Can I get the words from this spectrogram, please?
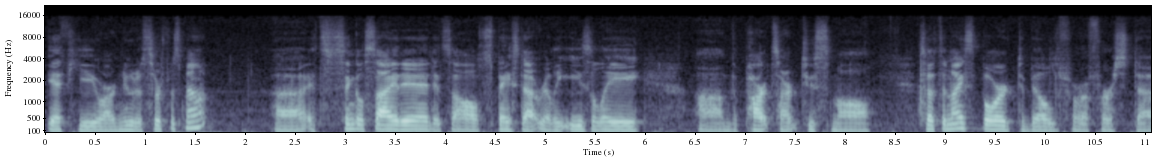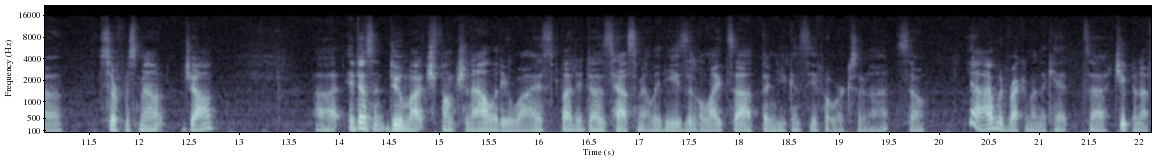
if you are new to surface mount. Uh, it's single-sided, it's all spaced out really easily, um, the parts aren't too small. So it's a nice board to build for a first uh, surface mount job. Uh, it doesn't do much functionality-wise, but it does have some LEDs and it lights up and you can see if it works or not. So yeah, I would recommend the kit. It's uh, cheap enough.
